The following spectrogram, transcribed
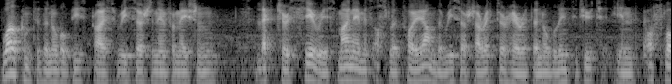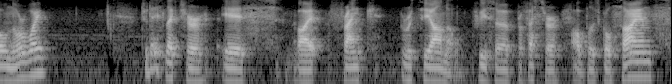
Welcome to the Nobel Peace Prize Research and Information lecture series. My name is Asle Toje. I'm the research director here at the Nobel Institute in Oslo, Norway. Today's lecture is by Frank Rusciano, who is a professor of political science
